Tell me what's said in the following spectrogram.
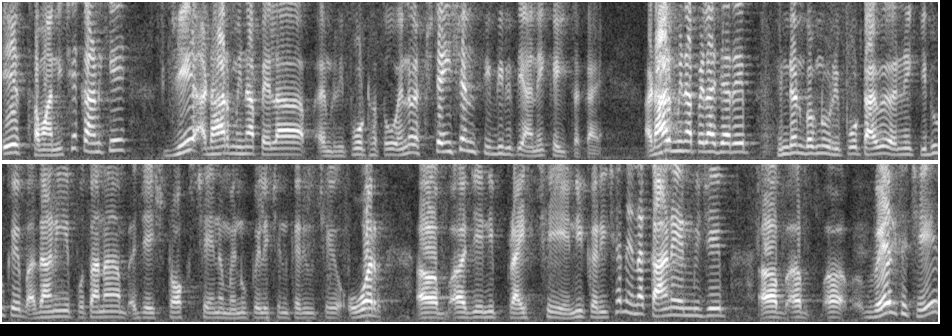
એ જ થવાની છે. કારણ કે જે અઢાર મહિના પહેલાં એમ રિપોર્ટ હતો એનો એક્સટેન્શન સીધી રીતે આને કહી શકાય. અઢાર મહિના પહેલાં જ્યારે હિન્ડનબર્ગનો રિપોર્ટ આવ્યો અને કીધું કે અદાણીએ પોતાના જે સ્ટોક્સ છે એને મેન્યુપ્યુલેશન કર્યું છે ઓવર જે એની પ્રાઇસ છે એની કરી છે અને એના કારણે એમની જે વેલ્થ છે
